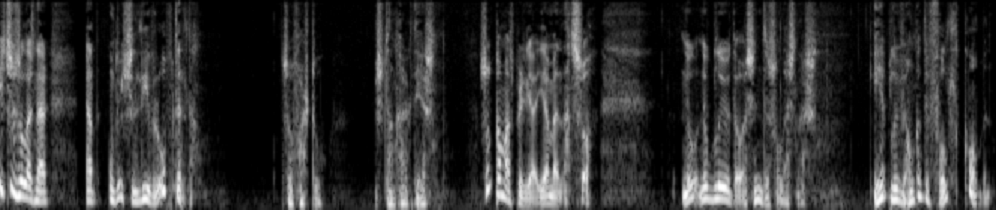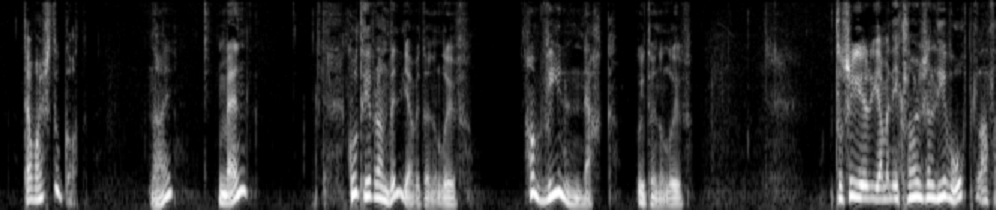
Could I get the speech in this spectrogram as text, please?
Ikke så lest nær at om du ikke lever opp til det, så fyrst du ikke den karakteren. Så kan man spyrja, ja men altså, nu, nu blev det også ikke så løsner. Jeg blev jo til fullkommen. Det var du så godt. Nei, men God hever han vilja vid tøyne liv. Han vil nek vid tøyne liv. Du sier, ja, men jeg klarer ikke å leve opp til alt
